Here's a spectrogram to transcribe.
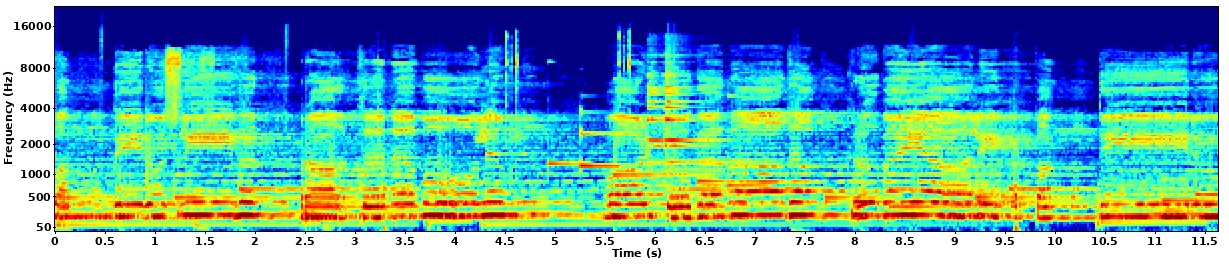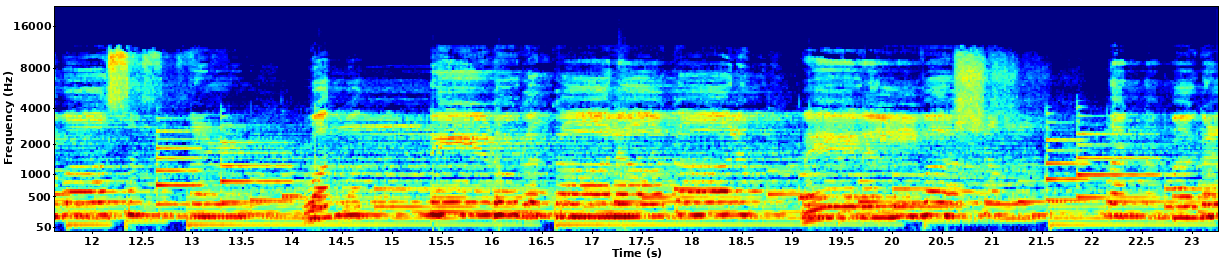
പന്തിരു സ്ലീഹ പ്രാർത്ഥന മൂലം വാഴ്ത്തുക നാഥ കൃപയാലെ പന്തീരുമാസങ്ങൾ വന്നിടുക കാലാകാലം വേനൽ വർഷം നന്മകൾ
